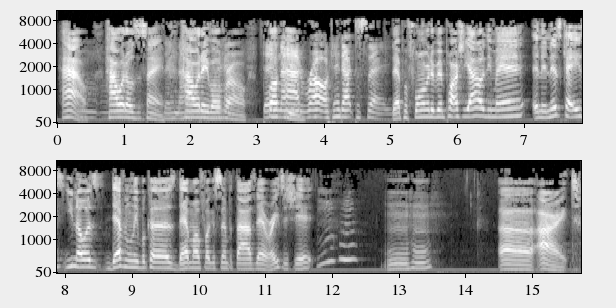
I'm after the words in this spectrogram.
How? How are those the same? How are they both same. wrong? They're Fuck not you. wrong. They're not the same. That performative impartiality, man. And in this case, you know, it's definitely because that motherfucker sympathized that racist shit. Mm-hmm. Mm-hmm. Uh, alright.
